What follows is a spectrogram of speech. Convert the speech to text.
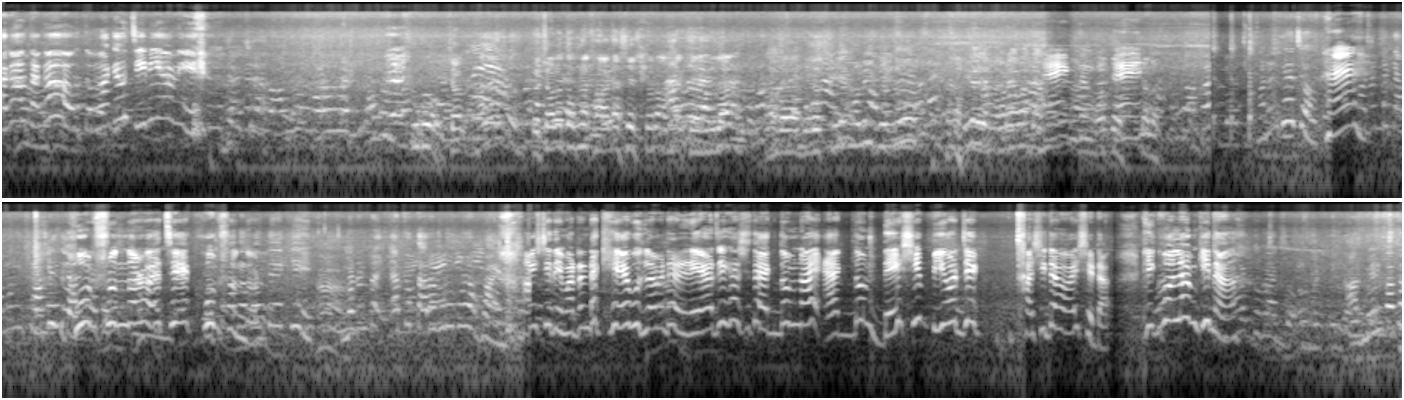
তাকাও তাকাও তোমাকেও চিনি আমি। তো চলো তোমরা খাওয়াটা শেষ করো আমরা খেয়ে নিলাম। আমরা বেরোচ্ছি। বলি যেহেতু ঠিক আছে পরে আবার দেখা একদম হ্যাঁ। হ্যাঁ। খাবে সুন্দর হয়েছে খুব সুন্দর। হয় মিষ্টি দি মাটনটা খেয়ে বুঝলাম এটা রেয়াজি খাসি তো একদম নয় একদম দেশি পিওর যে খাসিটা হয় সেটা। ঠিক বললাম কি না? একদম একদম আর মেন কথা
